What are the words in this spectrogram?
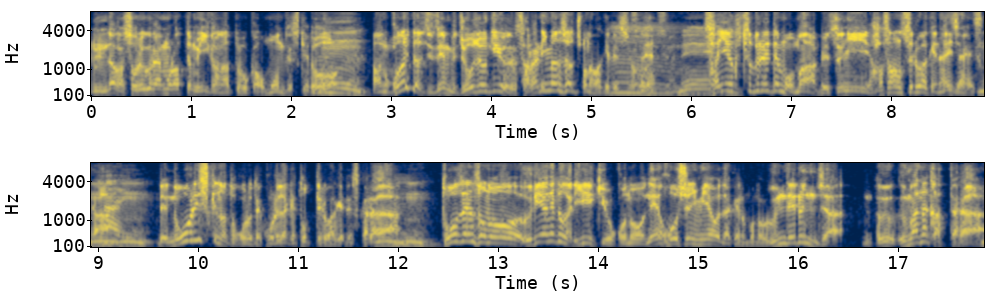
だからそれぐらいもらってもいいかなって僕は思うんですけど、うん、あのこの人たち全部上場企業でサラリーマン社長なわけですよね。うん、ね。最悪潰れてもまあ別に破産するわけないじゃないですか。うん、でノーリスクなところでこれだけ取ってるわけですから、当然その売上とか利益をこのね報酬に見合うだけのものを生んでるんじゃ生まなかったら、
